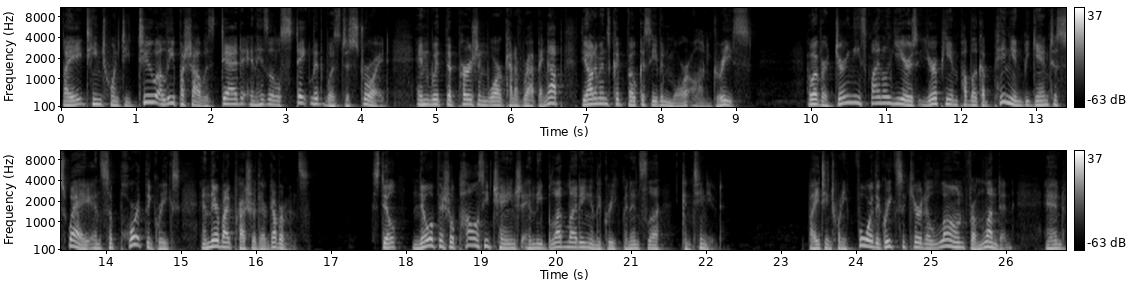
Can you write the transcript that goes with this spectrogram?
By 1822, Ali Pasha was dead and his little statelet was destroyed, and with the Persian War kind of wrapping up, the Ottomans could focus even more on Greece. However, during these final years, European public opinion began to sway and support the Greeks and thereby pressure their governments. Still, no official policy changed and the bloodletting in the Greek peninsula continued. By 1824, the Greeks secured a loan from London, and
